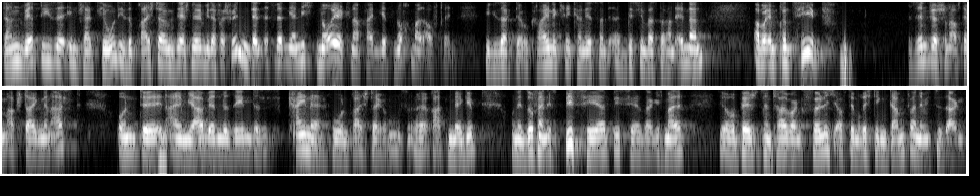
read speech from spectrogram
dann wird diese Inflation, diese Preissteigerung sehr schnell wieder verschwinden, denn es werden ja nicht neue Knappheiten jetzt nochmal auftreten. Wie gesagt, der Ukraine-Krieg kann jetzt ein bisschen was daran ändern. Aber im Prinzip sind wir schon auf dem absteigenden Ast. Und äh, in einem Jahr werden wir sehen, dass es keine hohen Preissteigerungsraten mehr gibt. Und insofern ist bisher, bisher, sage ich mal, die Europäische Zentralbank völlig auf dem richtigen Dampfer, nämlich zu sagen,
